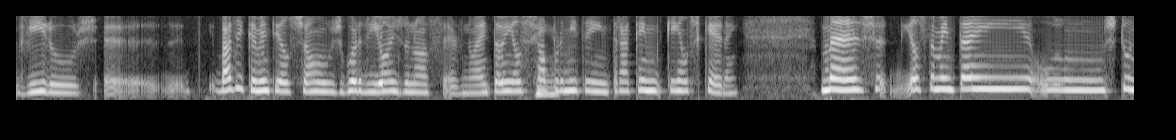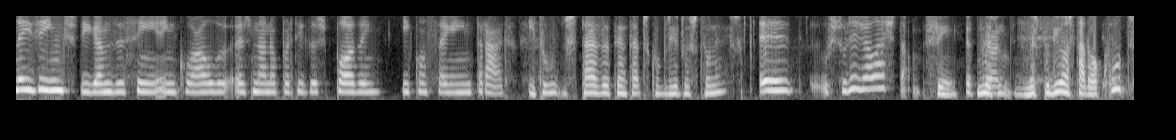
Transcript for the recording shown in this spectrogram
vírus, uh, basicamente eles são os guardiões do nosso cérebro, não é? Então eles Sim. só permitem entrar quem, quem eles querem. Mas eles também têm uns tuneizinhos, digamos assim, em qual as nanopartículas podem e conseguem entrar. E tu estás a tentar descobrir os túneis? Uh, os túneis já lá estão. Sim, mas, mas, podiam estar ocultos?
